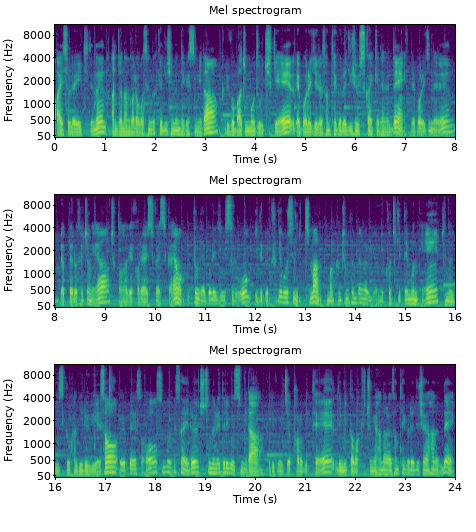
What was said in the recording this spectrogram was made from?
아이솔레이티드는 안전한 거라고 생각해 주시면 되겠습니다. 그리고 마진 모드 우측에 레버리지를 선택을 해 주실 수가 있게 되는데 레버리지는 몇 배로 설정해야 적당하게 거래할 수가 있을까요? 높은 레버리지일수록 이득을 크게 볼 수는 있지만 그만큼 청산당할 위험이 커지기 때문에 저는 리스크 관리를 위해서 10배에서 20배 사이를 추천을 해드리고 있습니다. 그리고 이제 바로 밑에 리밋과 마켓 중에 하나를 선택을 해주셔야 하는데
